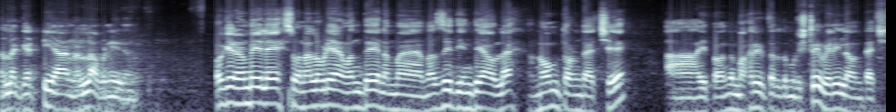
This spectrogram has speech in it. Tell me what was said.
நல்லா கெட்டியா நல்லா பண்ணியிருக்காங்க ஓகே நண்பையிலே ஸோ நல்லபடியாக வந்து நம்ம மஸ்ஜித் இந்தியாவில் நோம் திறந்தாச்சு. இப்போ வந்து மகரீர் திறந்து முடிச்சுட்டு வெளியில் வந்தாச்சு.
